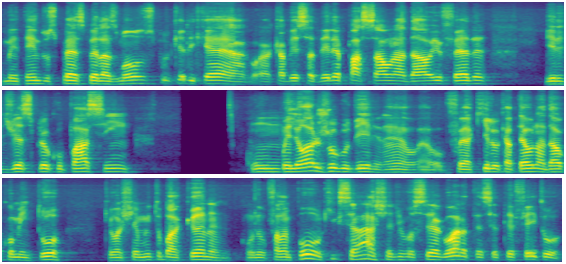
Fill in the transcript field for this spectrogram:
metendo os pés pelas mãos, porque ele quer, a cabeça dele é passar o Nadal e o Federer, e ele devia se preocupar assim com o melhor jogo dele, né? Foi aquilo que até o Nadal comentou, que eu achei muito bacana, quando falam, pô, o que, que você acha de você agora ter, você ter feito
